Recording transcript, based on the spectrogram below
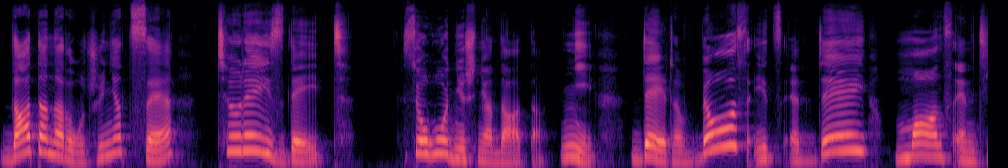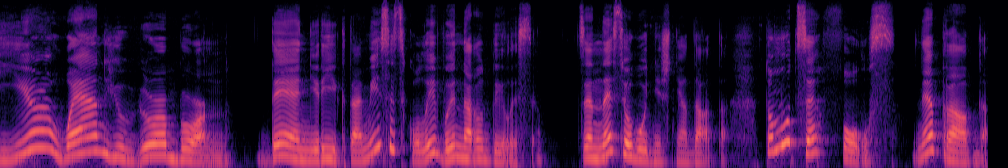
Дата народження це today's date. Сьогоднішня дата. Ні. Date of birth it's a day, month and year when you were born. День, рік та місяць, коли ви народилися. Це не сьогоднішня дата. Тому це false. Неправда.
